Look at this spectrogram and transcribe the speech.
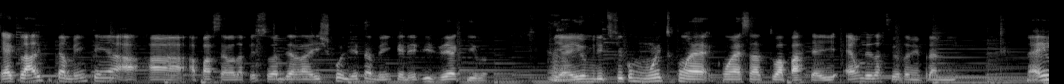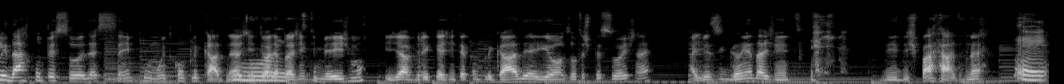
é claro que também tem a, a, a parcela da pessoa dela escolher também, querer viver aquilo. E aí eu me identifico muito com, é, com essa tua parte aí. É um desafio também para mim. Né? E lidar com pessoas é sempre muito complicado, né? A gente Muito. olha pra gente mesmo e já vê que a gente é complicado e aí as outras pessoas, né? Às vezes ganha da gente de disparado, né? É,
